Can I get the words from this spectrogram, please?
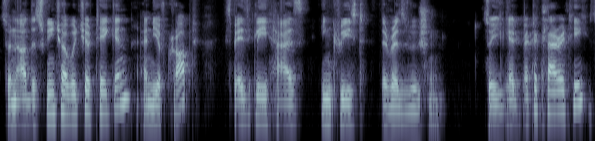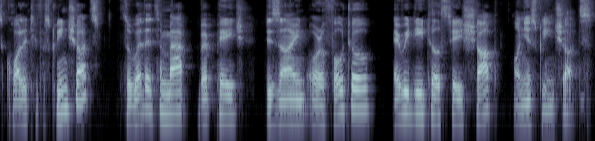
So now the screenshot which you've taken and you've cropped, basically has increased the resolution. So you get better clarity, it's quality for screenshots. So whether it's a map, web page, design, or a photo, every detail stays sharp on your screenshots.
